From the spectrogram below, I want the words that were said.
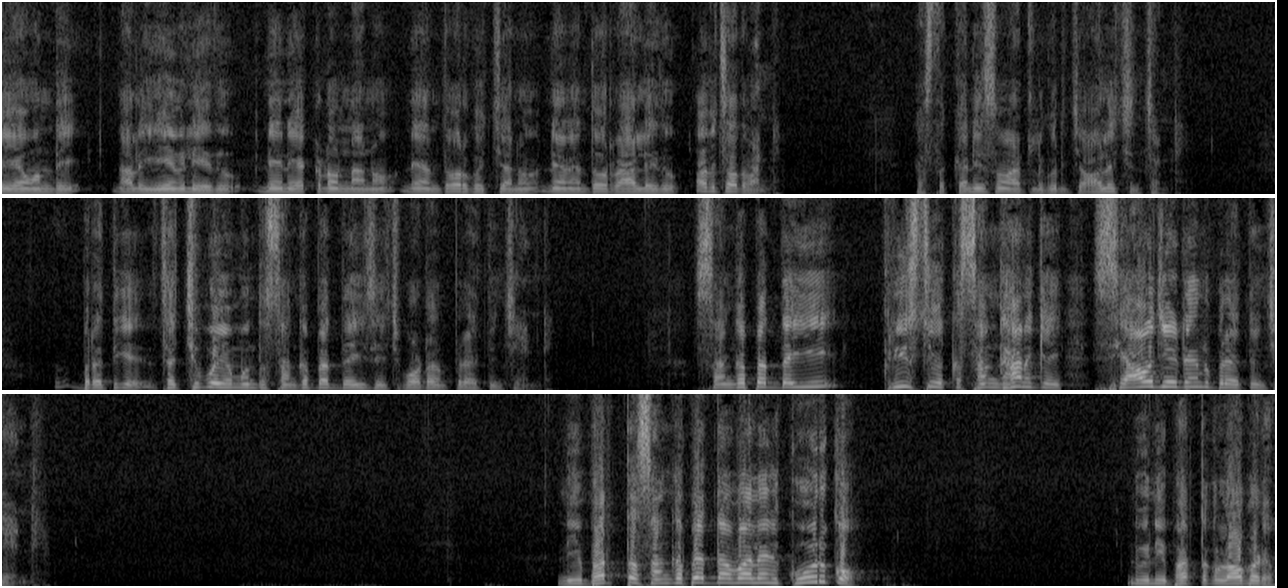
ఏముంది? నాలో ఏమి లేదు. నేను ఎక్కడ ఉన్నాను నేను ఎంతవరకు వచ్చాను? నేను ఎంతవరకు రాలేదు? అవి చదవండి. కాస్త కనీసం వాటి గురించి ఆలోచించండి. బ్రతికి చచ్చిపోయే ముందు సంఘ పెద్ద అయ్యి చచ్చిపోవడానికి ప్రయత్నించేయండి. సంఘ పెద్ద అయ్యి క్రీస్తు యొక్క సంఘానికి సేవ చేయడానికి ప్రయత్నం చేయండి నీ భర్త సంఘ పెద్ద అవ్వాలని కోరుకో. నువ్వు నీ భర్తకు లోబడు.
